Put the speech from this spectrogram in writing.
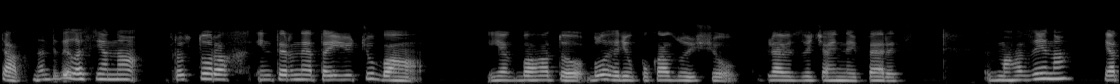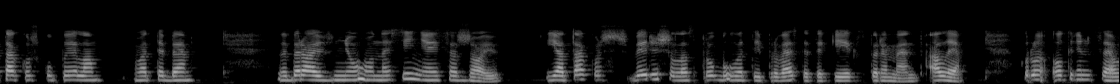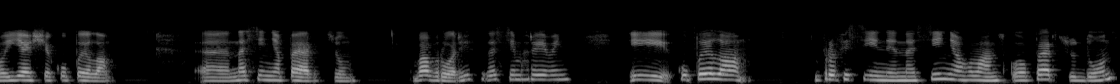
Так, надивилась я на просторах інтернету і Ютуба, як багато блогерів показують, що купляють звичайний перець з магазина. Я також купила в АТБ. Вибираю з нього насіння і саджаю я також вирішила спробувати провести такий експеримент. Але, окрім цього, я ще купила е, насіння перцю в Аврорі за 7 гривень. І купила професійне насіння голландського перцю Дон.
